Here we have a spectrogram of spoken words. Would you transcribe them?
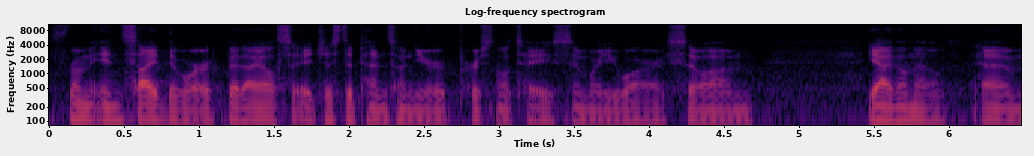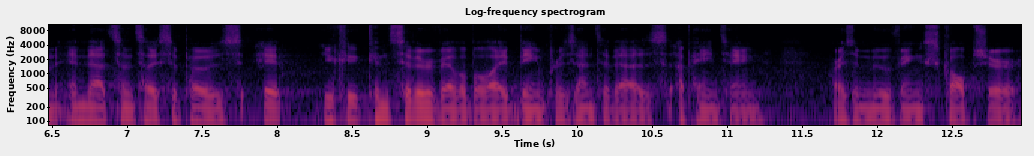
from inside the work. But I also it just depends on your personal taste and where you are. So um, yeah, I don't know. Um, in that sense, I suppose it you could consider Available Light being presented as a painting or as a moving sculpture,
